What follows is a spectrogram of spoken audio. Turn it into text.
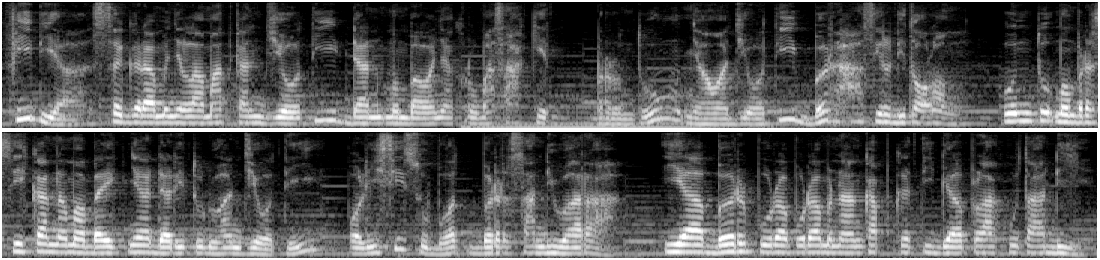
Vidya segera menyelamatkan Jyoti dan membawanya ke rumah sakit. Beruntung nyawa Jyoti berhasil ditolong. Untuk membersihkan nama baiknya dari tuduhan Jyoti, polisi Subot bersandiwara. Ia berpura-pura menangkap ketiga pelaku tadi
